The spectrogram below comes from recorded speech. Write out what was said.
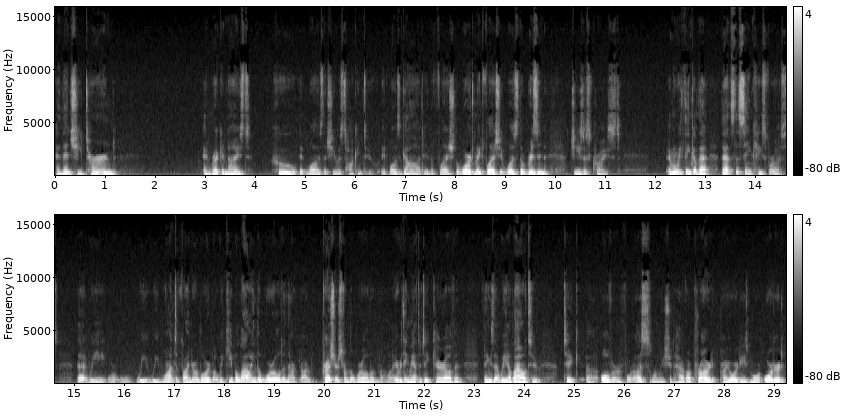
And then she turned and recognized who it was that she was talking to. It was God in the flesh, the Word made flesh. It was the risen Jesus Christ. And when we think of that, that's the same case for us. That we, we, we want to find our Lord, but we keep allowing the world and our, our pressures from the world and everything we have to take care of and things that we allow to take uh, over for us when we should have our prior- priorities more ordered.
